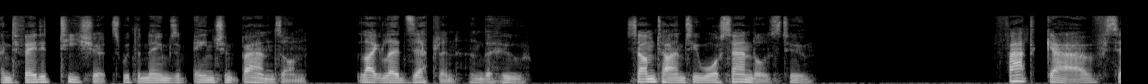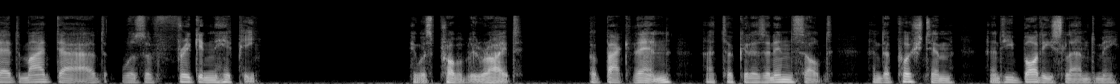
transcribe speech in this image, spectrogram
and faded t-shirts with the names of ancient bands on, like Led Zeppelin and The Who. Sometimes he wore sandals, too. Fat Gav said my dad was a friggin' hippie. He was probably right, but back then, I took it as an insult, and I pushed him, and he body slammed me,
